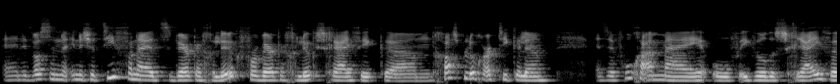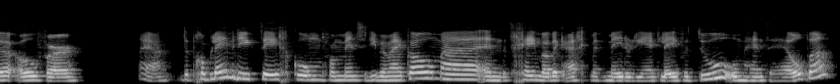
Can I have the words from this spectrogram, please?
En dit was een initiatief vanuit Werk en Geluk. Voor Werk en Geluk schrijf ik um, gastblogartikelen. En zij vroegen aan mij of ik wilde schrijven over nou ja, de problemen die ik tegenkom van mensen die bij mij komen en hetgeen wat ik eigenlijk met Melodie in het leven doe om hen te helpen.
